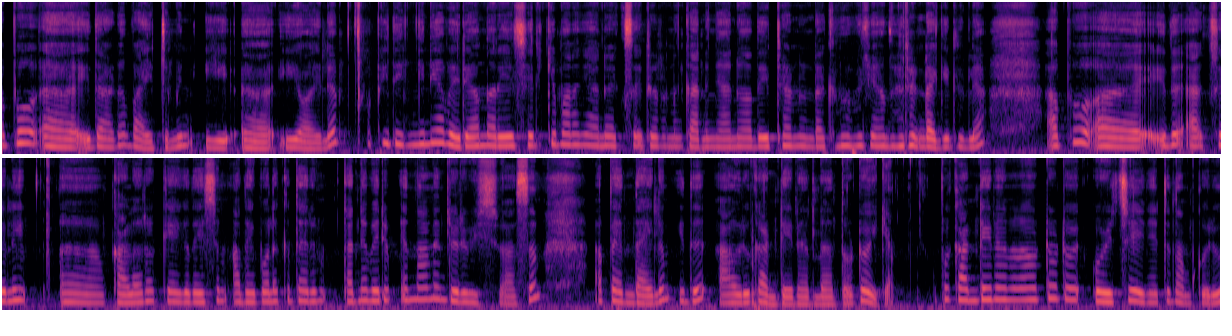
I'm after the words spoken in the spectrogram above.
അപ്പോൾ ഇതാണ് വൈറ്റമിൻ ഇ ഈ ഓയിൽ അപ്പോൾ ഇതെങ്ങനെയാണ് വരിക എന്നറിയാം ശരിക്കും പറഞ്ഞാൽ ഞാനും എക്സൈറ്റഡ് ആണ്. കാരണം ഞാനും ആദ്യമായിട്ടാണ് ഉണ്ടാക്കുന്നത്. ഞാൻ അതുവരെ ഉണ്ടാക്കിയിട്ടില്ല. അപ്പോൾ ഇത് ആക്ച്വലി കളറൊക്കെ ഏകദേശം അതേപോലൊക്കെ തരും തന്നെ വരും എന്നാണ് എന്റെ ഒരു വിശ്വാസം. അപ്പോൾ എന്തായാലും ഇത് ആ ഒരു കണ്ടെയ്നറിനകത്തോട്ട് ഒഴിക്കാം. അപ്പോൾ കണ്ടെയ്നറിനോട്ട് ഒഴിച്ച് കഴിഞ്ഞിട്ട് നമുക്കൊരു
